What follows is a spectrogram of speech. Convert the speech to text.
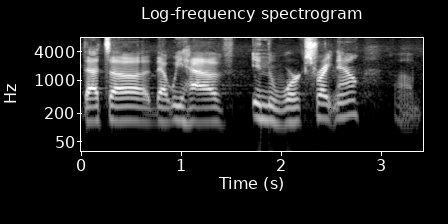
that uh, that we have in the works right now. Um,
